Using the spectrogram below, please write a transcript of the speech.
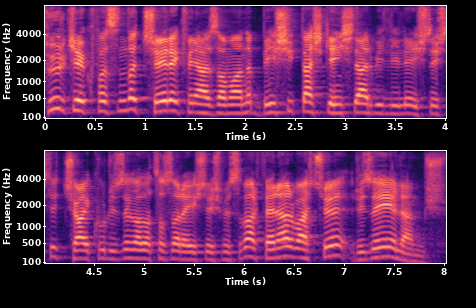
Türkiye Kupası'nda çeyrek final zamanı Beşiktaş Gençler Birliği ile eşleşti. Çaykur Rize Galatasaray eşleşmesi var. Fenerbahçe Rize'ye elenmiş.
